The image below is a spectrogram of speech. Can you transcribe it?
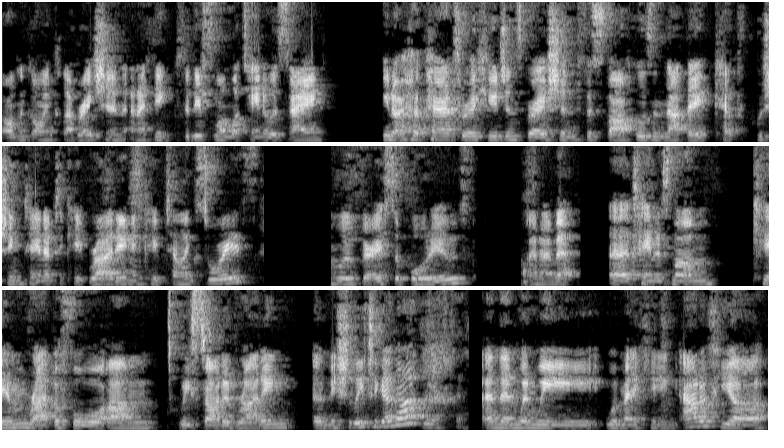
ongoing collaboration. And I think for this one, what Tina was saying, you know, her parents were a huge inspiration for Sparkles, and that they kept pushing Tina to keep writing and keep telling stories. We were very supportive, and I met uh, Tina's mum, Kim, right before um, we started writing initially together. Yes. And then when we were making Out of Here,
